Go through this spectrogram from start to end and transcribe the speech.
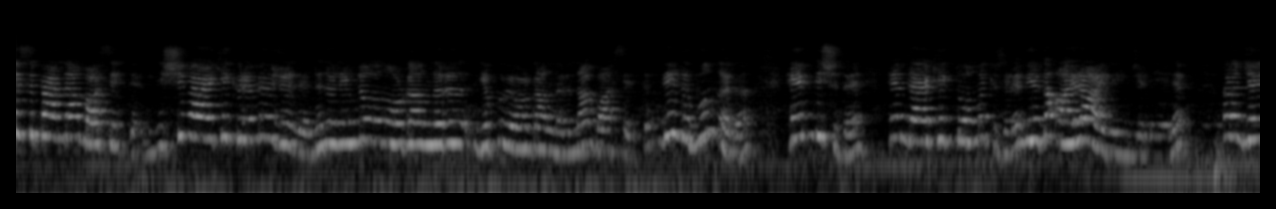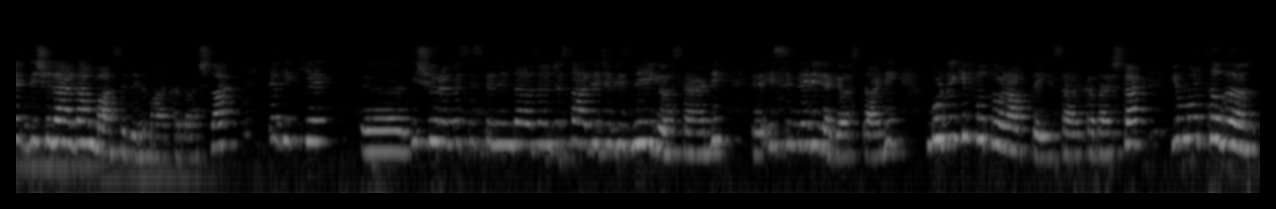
ve spermden bahsettim. Dişi ve erkek üreme hücrelerinin önemli olan organları, yapı ve organlarından bahsettim. Bir de bunları hem dişide hem de erkekte olmak üzere bir de ayrı ayrı inceleyelim. Önce dişilerden bahsedelim arkadaşlar. Dedik ki e, diş üreme sisteminde az önce sadece biz neyi gösterdik? E, isimleriyle gösterdik. Buradaki fotoğrafta ise arkadaşlar yumurtalığın,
